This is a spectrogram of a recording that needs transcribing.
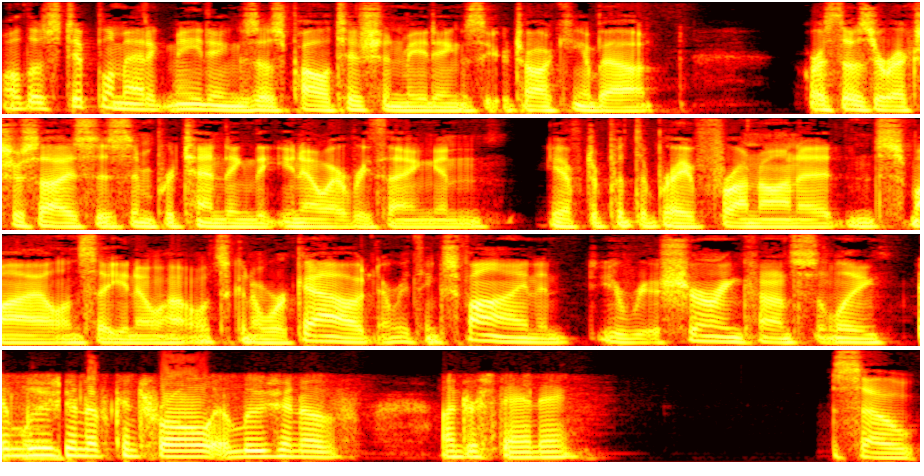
Well, those diplomatic meetings, those politician meetings that you're talking about, of course, those are exercises in pretending that you know everything and you have to put the brave front on it and smile and say, you know, how it's going to work out and everything's fine. And you're reassuring constantly. Illusion of control, illusion of understanding. So,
